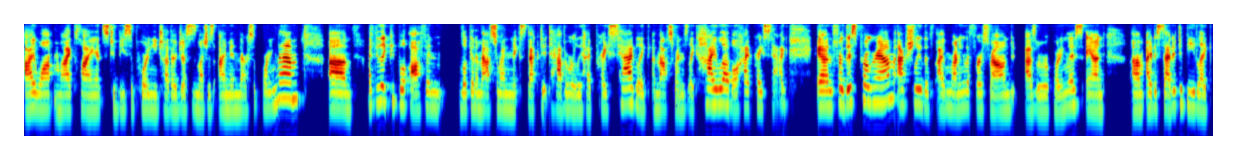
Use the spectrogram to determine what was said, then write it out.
I want my clients to be supporting each other just as much as I'm in there supporting them. Um, I feel like people often look at a mastermind and expect it to have a really high price tag. Like a mastermind is like high level, high price tag. And for this program, actually, the I'm running the first round as we're recording this, and um, I decided to be like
